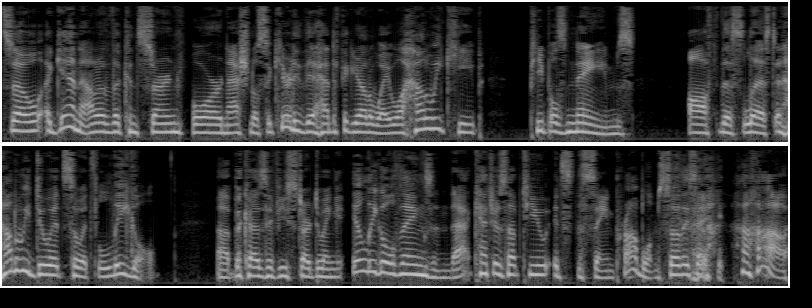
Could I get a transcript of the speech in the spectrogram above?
So again, out of the concern for national security, they had to figure out a way. Well, how do we keep people's names off this list, and how do we do it so it's legal? Uh, because if you start doing illegal things and that catches up to you, it's the same problem. So they say, haha,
